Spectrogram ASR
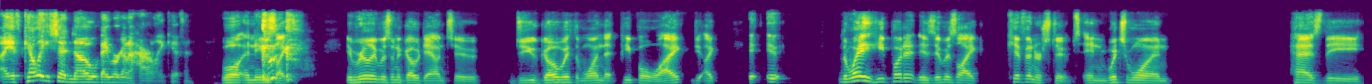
If Kelly said no, they were going to hire Lane Kiffin. Well, and he was like, it really was going to go down to, do you go with the one that people like? Do you, like it, it? The way he put it is, it was like Kiffin or Stoops, and which one has the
